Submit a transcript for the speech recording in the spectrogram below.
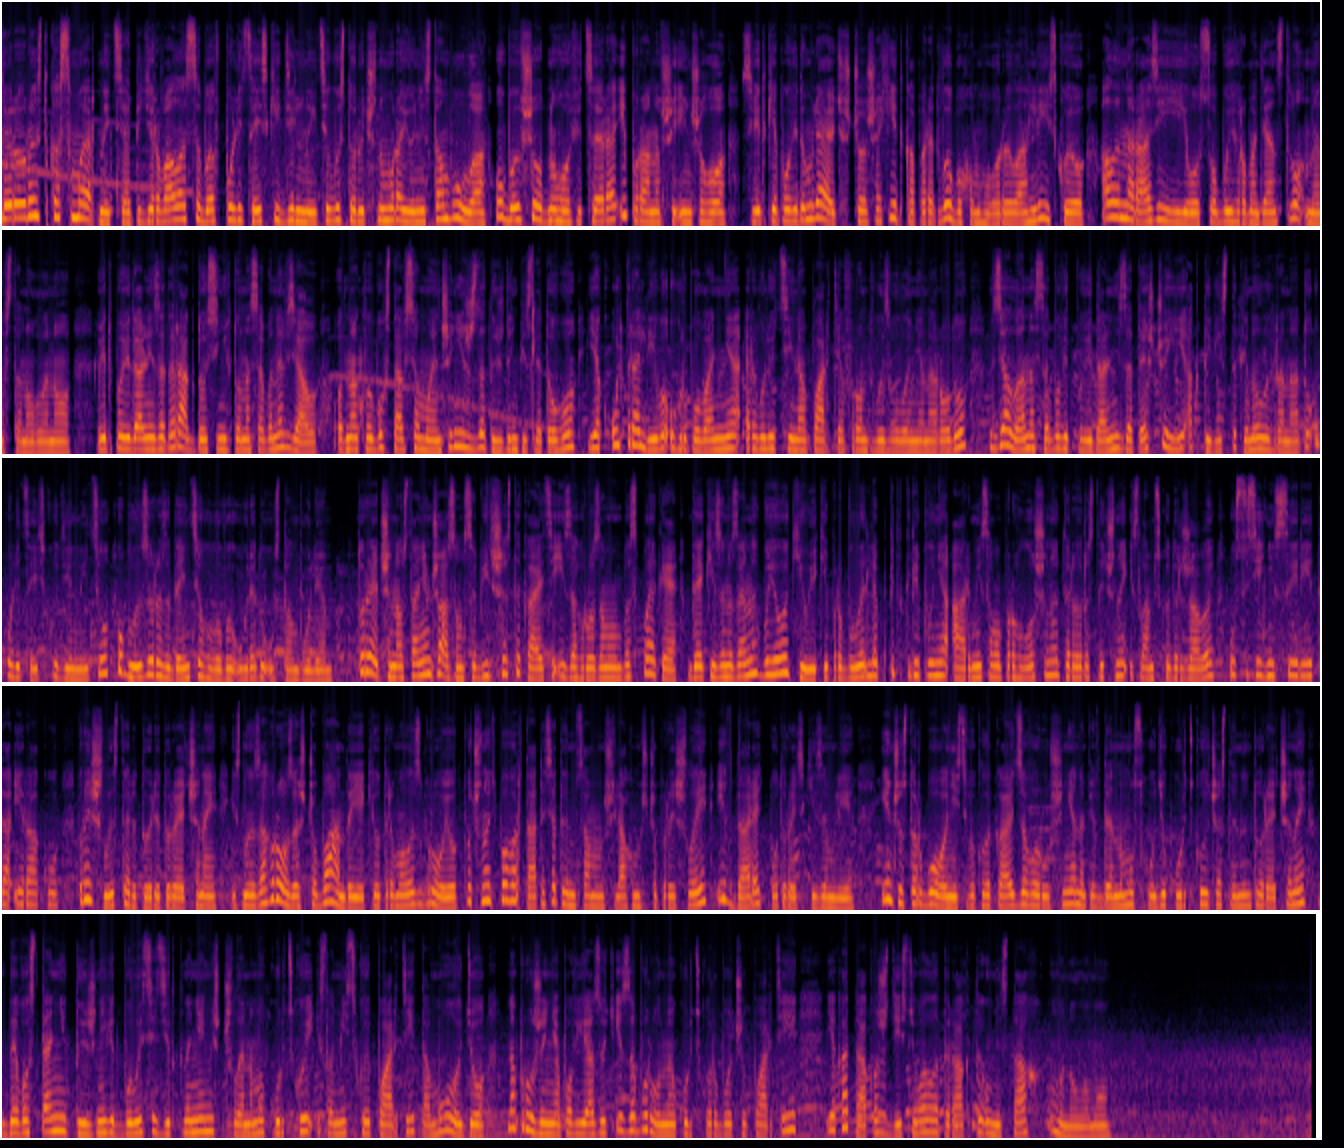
Терористка-смертниця підірвала себе в поліцейській дільниці в історичному районі Стамбула, убивши одного офіцера і поранивши іншого. Свідки повідомляють, що шахідка перед вибухом говорила англійською, але наразі її особу і громадянство не встановлено. Відповідальність за теракт досі ніхто на себе не взяв. Однак вибух стався менше ніж за тиждень після того, як ультраліве угрупування Революційна партія Фронт визволення народу взяла на себе відповідальність за те, що її активісти кинули гранату у поліцейську дільницю поблизу резиденції голови уряду у Стамбулі. Туреччина останнім часом все більше стикається із загрозами безпеки. Деякі з іноземних бойовиків, які прибули для підкріплення армії самопроголошеної терористичної ісламської держави у сусідній Сирії та Іраку, прийшли з території Туреччини. Існує загроза, що банди, які отримали зброю, почнуть повертатися тим самим шляхом, що прийшли, і вдарять по турецькій землі. Іншу стурбованість викликають заворушення на південному сході курдської частини Туреччини, де в останні тижні відбулися зіткнення між членами курдської ісламістської партії та молоддю. Напруження пов'язують із забороною курдської робочої партії, яка також здійснювала теракти у містах у минулому.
